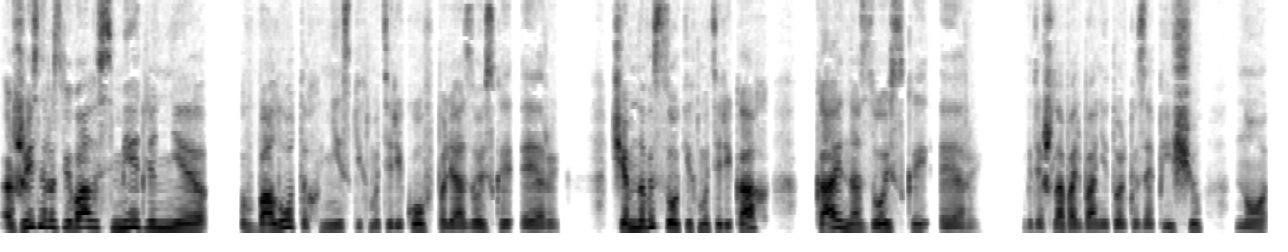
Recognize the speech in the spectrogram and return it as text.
жизнь развивалась медленнее в болотах низких материков палеозойской эры, чем на высоких материках кайнозойской эры, где шла борьба не только за пищу, но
